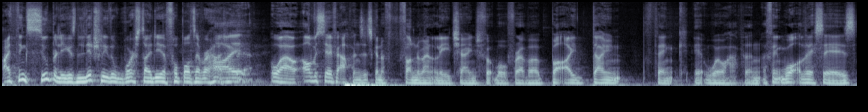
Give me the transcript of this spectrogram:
I think Super League is literally the worst idea football's ever had. I well, obviously, if it happens, it's going to fundamentally change football forever. But I don't think it will happen. I think what this is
